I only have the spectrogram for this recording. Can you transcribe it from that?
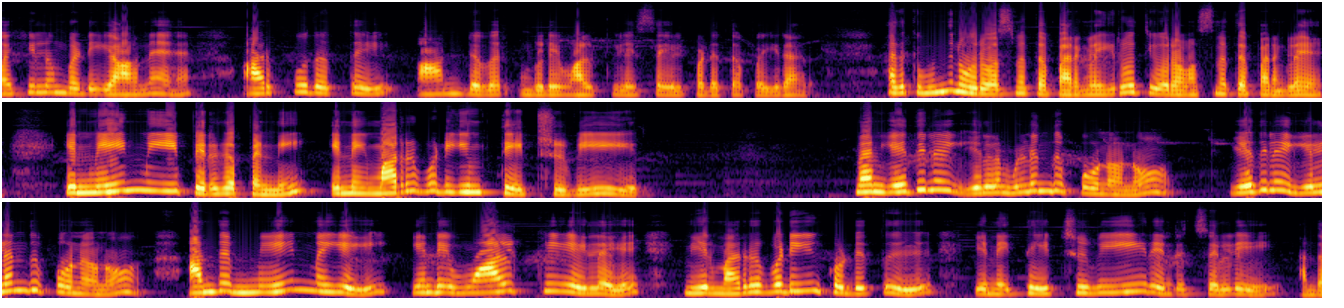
மகிழும்படியான அற்புதத்தை ஆண்டவர் உங்களுடைய வாழ்க்கையில் செயல்படுத்த போகிறார். அதுக்கு முந்தின ஒரு வசனத்தை பாருங்களேன் இருபத்தி ஒரு வசனத்தை பாருங்களேன். என் மேன்மையை பெருக பண்ணி என்னை மறுபடியும் தேற்றுவீர். நான் எதில் விழுந்து போனோனோ எதில் இழந்து போனோனோ அந்த மேன்மையை என்னுடைய வாழ்க்கையிலே நீர் மறுபடியும் கொடுத்து என்னை தேற்றுவீர் என்று சொல்லி அந்த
